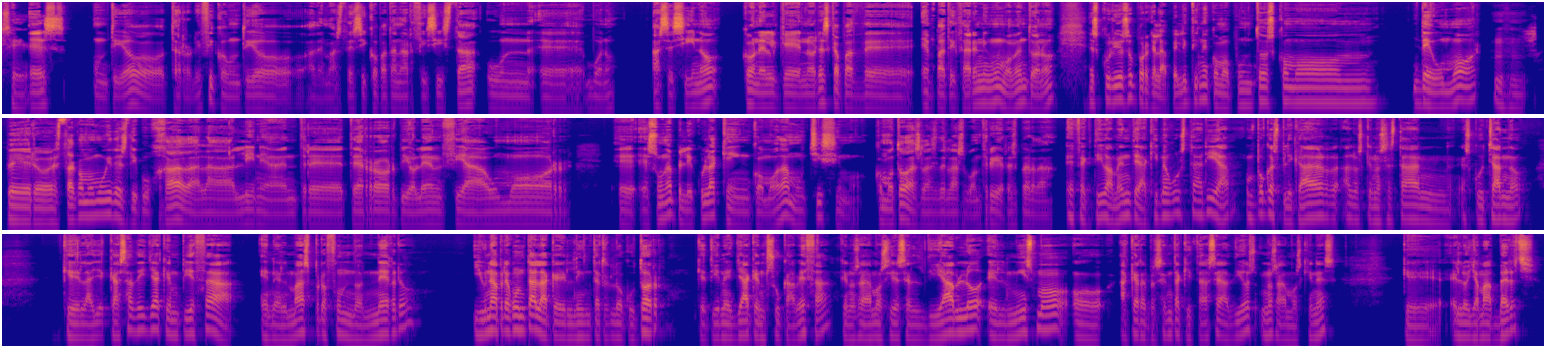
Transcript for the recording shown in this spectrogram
Sí. Es un tío terrorífico, un tío, además de psicópata narcisista, un, eh, bueno, asesino con el que no eres capaz de empatizar en ningún momento, ¿no? Es curioso porque la peli tiene como puntos como de humor, pero está como muy desdibujada la línea entre terror, violencia, humor. Eh, es una película que incomoda muchísimo, como todas las de las Von Trier, es verdad. Efectivamente, aquí me gustaría un poco explicar a los que nos están escuchando que la casa de ella que empieza en el más profundo negro y una pregunta a la que el interlocutor, que tiene Jack en su cabeza, que no sabemos si es el diablo, el mismo o a qué representa, quizás sea Dios, no sabemos quién es, que él lo llama Berch,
